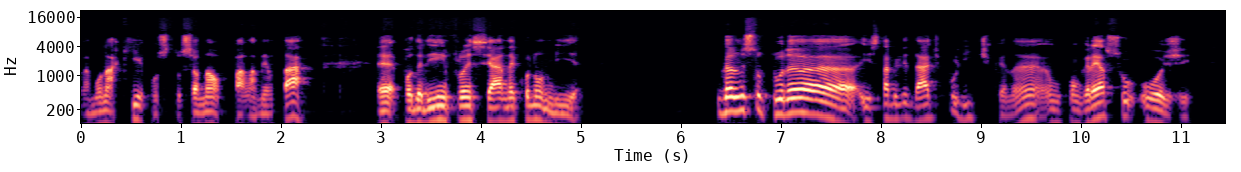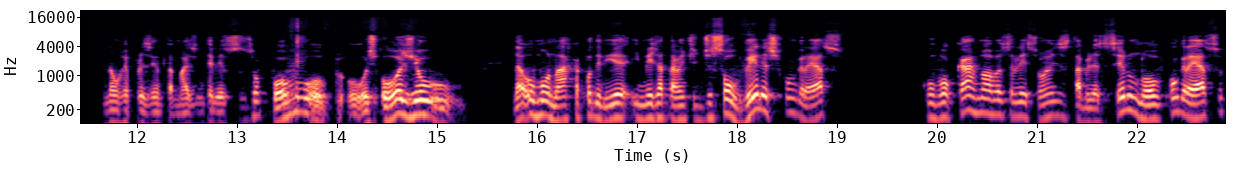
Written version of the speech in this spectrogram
a monarquia constitucional parlamentar é, poderia influenciar na economia? Dando estrutura e estabilidade política, né? Um Congresso hoje não representa mais os interesses do seu povo, hoje, hoje o, né, o monarca poderia imediatamente dissolver esse Congresso, convocar novas eleições, estabelecer um novo Congresso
